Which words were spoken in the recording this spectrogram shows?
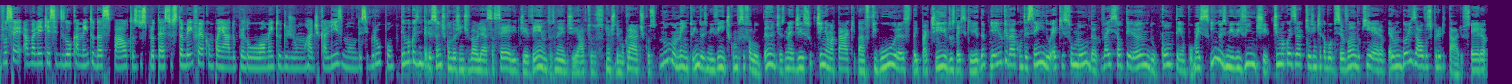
Você avalia que esse deslocamento das pautas, dos protestos, também foi acompanhado pelo aumento de um radicalismo desse grupo? Tem uma coisa interessante quando a gente vai olhar essa série de eventos, né, de atos antidemocráticos. No momento, em 2020, como você falou, antes né, disso, tinha um ataque a figuras de partidos da esquerda. E aí o que vai acontecendo é que isso muda, vai se alterando com o tempo. Mas em 2020 tinha uma coisa que a gente acabou observando que era eram dois alvos prioritários. Era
